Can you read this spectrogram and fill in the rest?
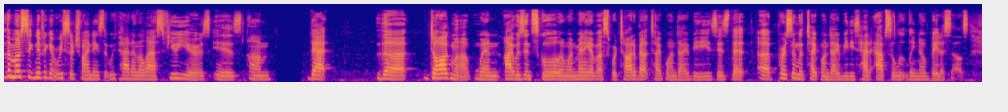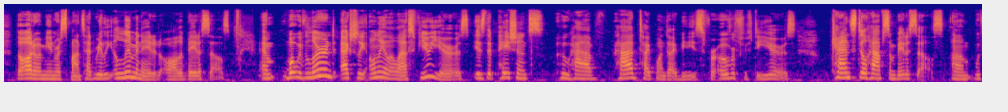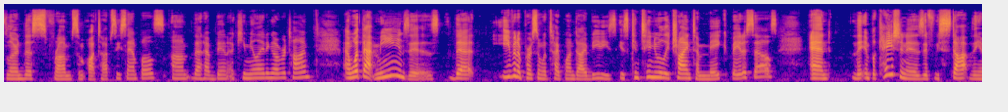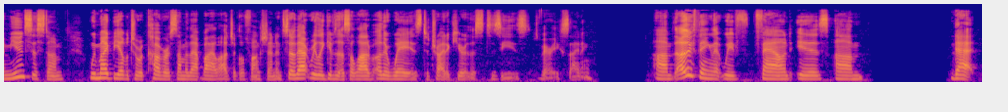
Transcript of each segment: the most significant research findings that we've had in the last few years is um, that the dogma when I was in school and when many of us were taught about type 1 diabetes is that a person with type 1 diabetes had absolutely no beta cells. The autoimmune response had really eliminated all the beta cells. And what we've learned actually only in the last few years is that patients who have had type 1 diabetes for over 50 years can still have some beta cells. Um, we've learned this from some autopsy samples um, that have been accumulating over time. And what that means is that even a person with type 1 diabetes is continually trying to make beta cells. And the implication is if we stop the immune system, we might be able to recover some of that biological function. And so that really gives us a lot of other ways to try to cure this disease. It's very exciting. Um, the other thing that we've found is um, that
